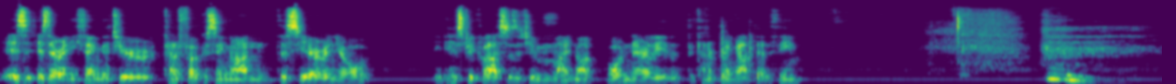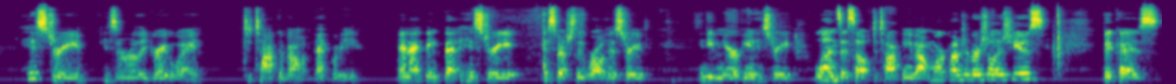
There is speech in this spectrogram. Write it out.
is is there anything that you're kind of focusing on this year in your history classes that you might not ordinarily that, that kind of bring out that theme? History is a really great way to talk about equity and I think that history, especially world history and even European history, lends itself to talking about more controversial issues because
